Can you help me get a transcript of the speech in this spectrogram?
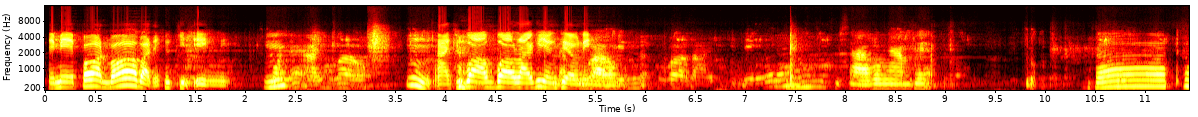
ให้แม่ป้อนบ่บัดนี้คือกินเองนี่ปวดได้อายของเราอืมอายผู้บ่าวผู้บ่าวหลายคือหยังแถวนี้ เห็นน่ะเพราะว่าได้กินเองก็ได้ ผู้สาวบ่งามแท้สาธุ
